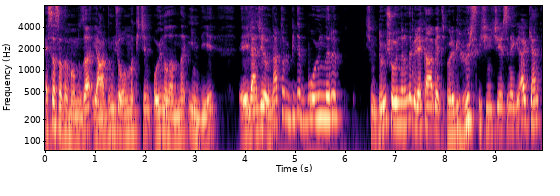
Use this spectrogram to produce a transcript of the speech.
esas adamımıza yardımcı olmak için oyun alanına indiği eğlenceli oyunlar. Tabii bir de bu oyunları şimdi dövüş oyunlarında bir rekabet, böyle bir hırs için içerisine girerken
